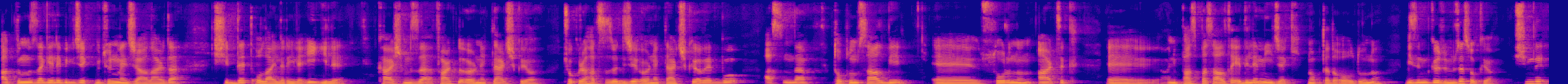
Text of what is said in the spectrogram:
aklımıza gelebilecek bütün mecralarda şiddet olaylarıyla ilgili karşımıza farklı örnekler çıkıyor. Çok rahatsız edici örnekler çıkıyor ve bu aslında toplumsal bir e, sorunun artık e, hani paspas altı edilemeyecek noktada olduğunu bizim gözümüze sokuyor. Şimdi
